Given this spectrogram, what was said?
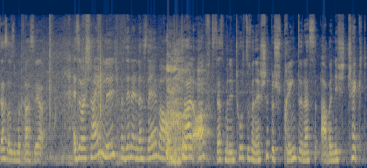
das ist auch super krass, ja. Also wahrscheinlich passiert einem das selber auch total oft, dass man den Tod so von der Schippe springt und das aber nicht checkt.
